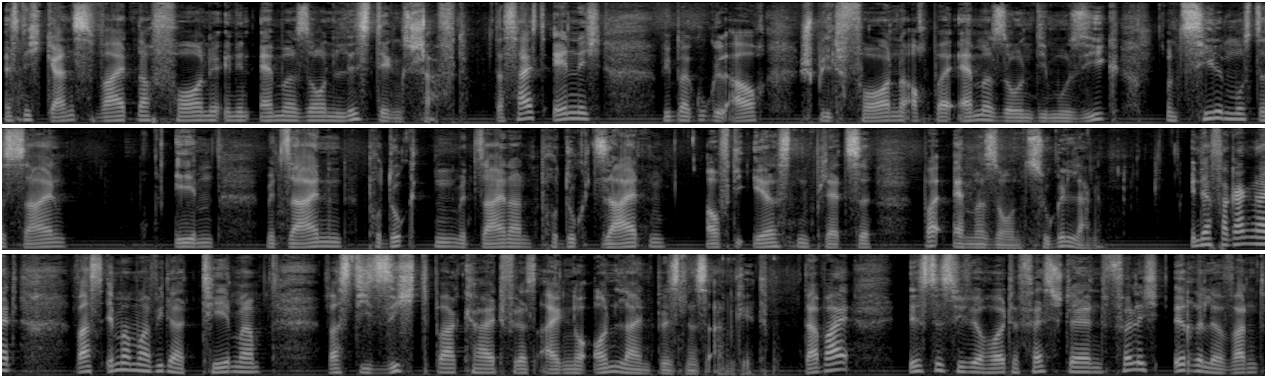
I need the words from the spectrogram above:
es nicht ganz weit nach vorne in den Amazon Listings schafft. Das heißt, ähnlich wie bei Google auch, spielt vorne auch bei Amazon die Musik und Ziel muss es sein, eben mit seinen Produkten, mit seinen Produktseiten auf die ersten Plätze bei Amazon zu gelangen. In der Vergangenheit war es immer mal wieder Thema, was die Sichtbarkeit für das eigene Online-Business angeht. Dabei ist es, wie wir heute feststellen, völlig irrelevant,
